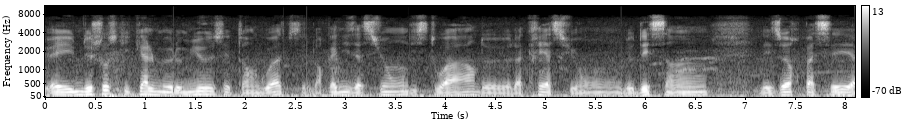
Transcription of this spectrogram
Et une des choses qui calme le mieux cette angoisse, c'est l'organisation d'histoire, de la création, le dessin, les heures passées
